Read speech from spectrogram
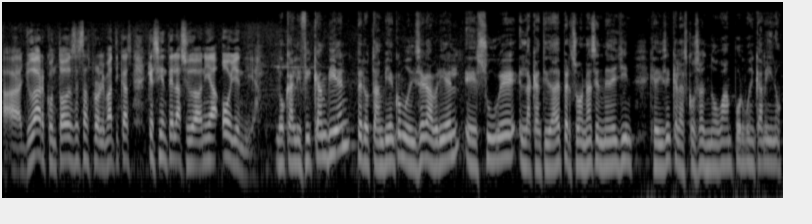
ayudar con todas estas problemáticas que siente la ciudadanía hoy en día. Lo califican bien, pero también, como dice Gabriel, eh, sube la cantidad de personas en Medellín que dicen que las cosas no van por buen camino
